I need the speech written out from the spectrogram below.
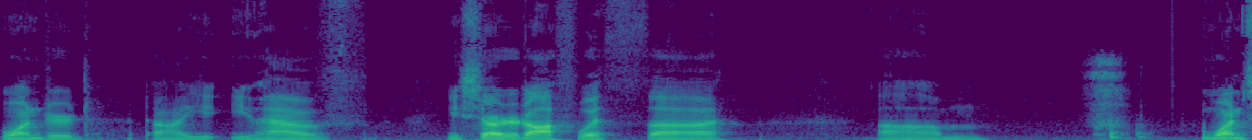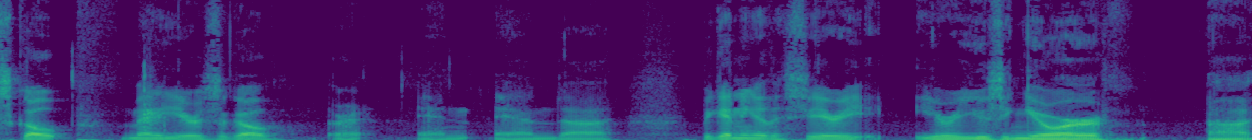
wondered, uh, you, you have you started off with uh, um, one scope many years ago, right? and and uh, beginning of this year you're using your uh,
